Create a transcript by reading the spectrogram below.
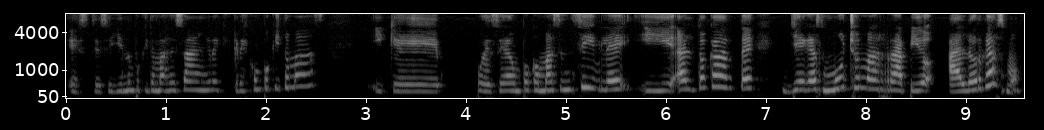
este, se llene un poquito más de sangre, que crezca un poquito más y que pues sea un poco más sensible y al tocarte llegas mucho más rápido al orgasmo.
